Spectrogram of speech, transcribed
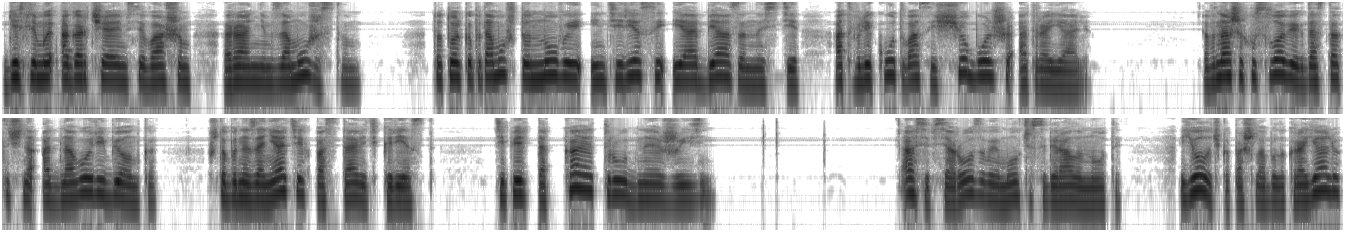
Если мы огорчаемся вашим ранним замужеством, то только потому, что новые интересы и обязанности отвлекут вас еще больше от рояля. В наших условиях достаточно одного ребенка, чтобы на занятиях поставить крест. Теперь такая трудная жизнь. Ася вся розовая молча собирала ноты. Елочка пошла было к роялю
